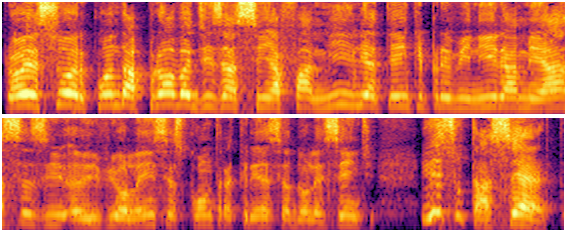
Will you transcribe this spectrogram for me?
Professor, quando a prova diz assim, a família tem que prevenir ameaças e, e violências contra criança e adolescente, isso está certo?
